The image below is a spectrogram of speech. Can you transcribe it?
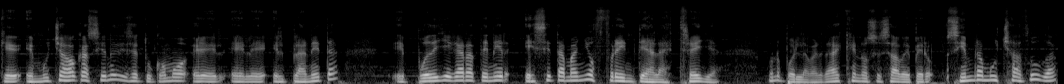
que en muchas ocasiones dice tú cómo el, planeta eh, puede llegar a tener ese tamaño frente a la estrella. Bueno, pues la verdad es que no se sabe, pero siembra muchas dudas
